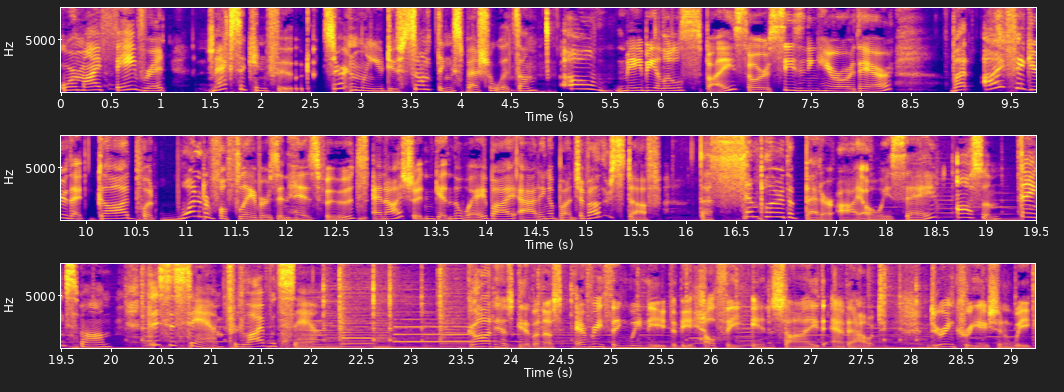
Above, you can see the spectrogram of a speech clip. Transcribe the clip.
Or my favorite, Mexican food. Certainly you do something special with them. Oh, maybe a little spice or seasoning here or there. But I figure that God put wonderful flavors in his foods, and I shouldn't get in the way by adding a bunch of other stuff. The simpler, the better, I always say. Awesome. Thanks, Mom. This is Sam for Live with Sam. God has given us everything we need to be healthy inside and out. During Creation Week,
